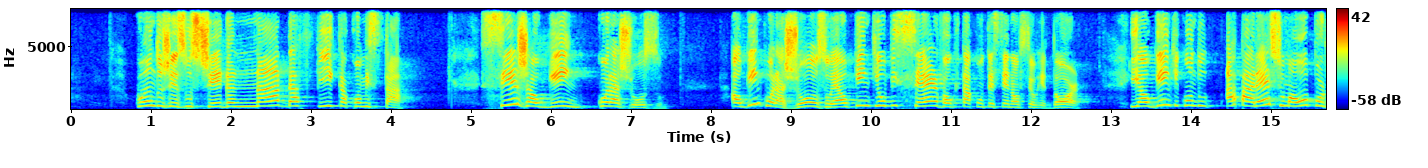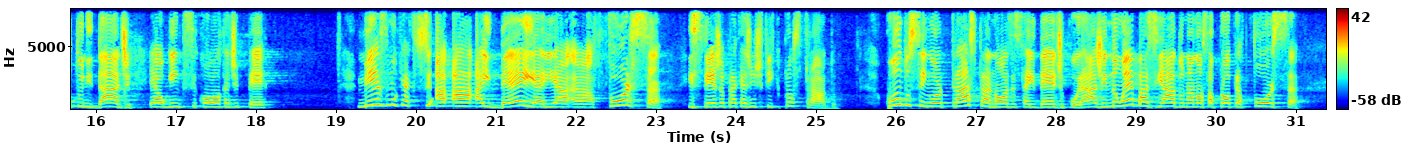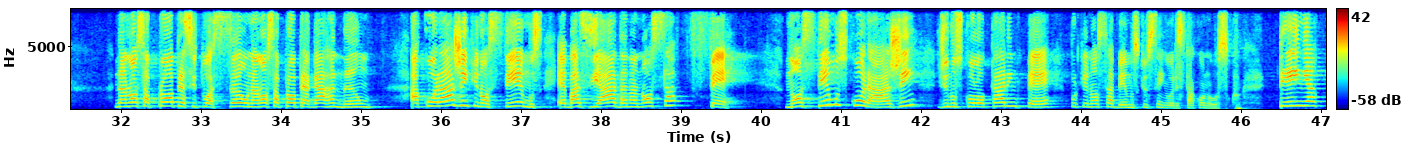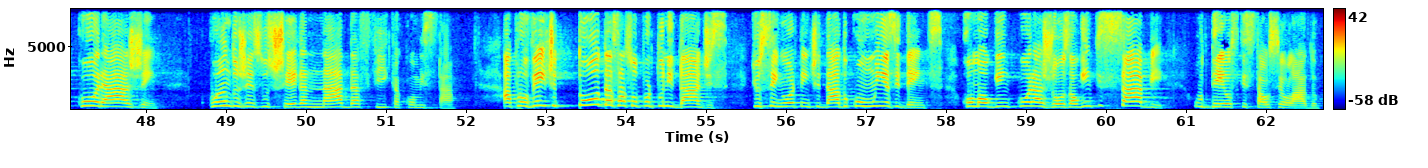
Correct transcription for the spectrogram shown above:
Quando Jesus chega, nada fica como está. Seja alguém corajoso. Alguém corajoso é alguém que observa o que está acontecendo ao seu redor. E alguém que, quando aparece uma oportunidade, é alguém que se coloca de pé. Mesmo que a, a, a ideia e a, a força esteja para que a gente fique prostrado. Quando o Senhor traz para nós essa ideia de coragem, não é baseado na nossa própria força, na nossa própria situação, na nossa própria garra, não. A coragem que nós temos é baseada na nossa fé. Nós temos coragem de nos colocar em pé, porque nós sabemos que o Senhor está conosco. Tenha coragem. Quando Jesus chega, nada fica como está. Aproveite todas as oportunidades que o Senhor tem te dado com unhas e dentes, como alguém corajoso, alguém que sabe o Deus que está ao seu lado.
